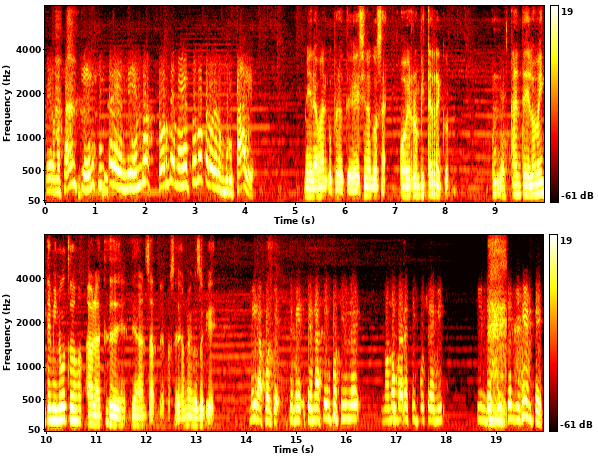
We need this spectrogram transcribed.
pero no saben que él es un tremendo actor de método, pero de los brutales. Mira, Marco, pero te voy a decir una cosa. Hoy rompiste récord. Antes de los 20 minutos hablaste de, de Adam Sandler. O sea, es una cosa que. Mira, porque se me, se me hace imposible no nombrar a Steve Buscemi sin decir que mi gente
